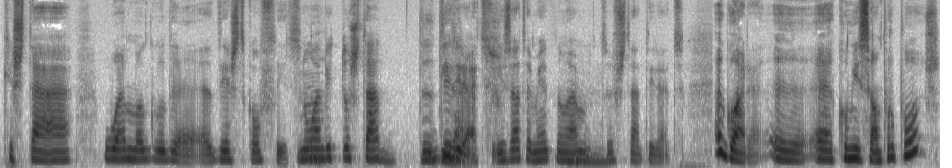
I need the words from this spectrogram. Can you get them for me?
que está o âmago de, deste conflito. No âmbito do Estado de, de direito. direito. Exatamente, no âmbito hum. do Estado de Direito. Agora, uh, a Comissão propôs,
